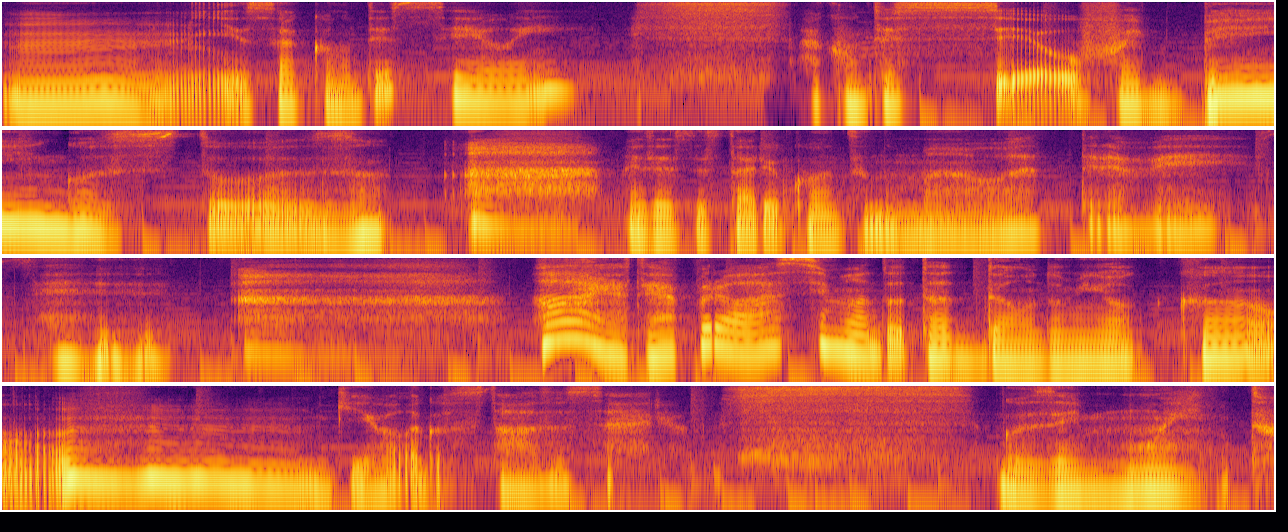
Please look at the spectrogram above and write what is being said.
Hum, isso aconteceu, hein? Aconteceu, foi bem gostoso. Mas essa história eu conto numa outra vez. Ai, até a próxima, dotadão do minhocão. que rola gostosa, sério. Gozei muito.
